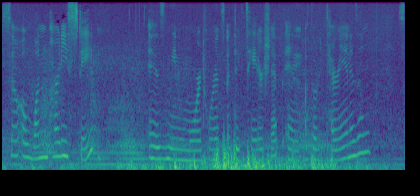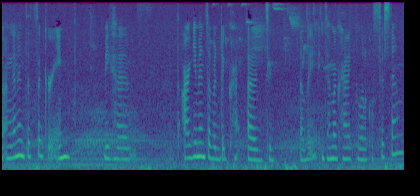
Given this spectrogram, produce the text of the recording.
So, a one party state is leaning more towards a dictatorship and authoritarianism. So, I'm going to disagree because the arguments of a, a, of a democratic political system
